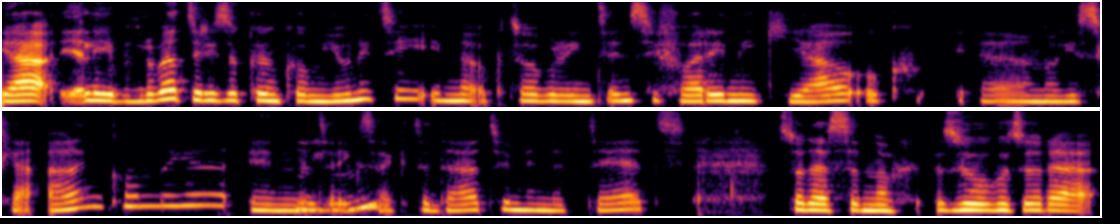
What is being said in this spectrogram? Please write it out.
Ja, bijvoorbeeld, er is ook een community in de Oktober Intensive waarin ik jou ook eh, nog eens ga aankondigen in de Mhm. exacte datum en de tijd, zodat ze nog, zo, zodat,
